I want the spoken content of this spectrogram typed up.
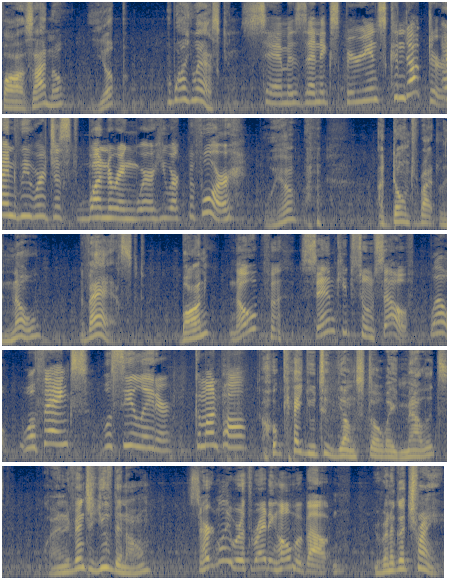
Far as I know, yup. Why are you asking? Sam is an experienced conductor. And we were just wondering where he worked before. Well, I don't rightly know. I've asked. Barney? Nope. Sam keeps to himself. well, well, thanks. We'll see you later. Come on, Paul. Okay, you two young stowaway mallards. Quite an adventure you've been on. Certainly worth writing home about. We run a good train.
